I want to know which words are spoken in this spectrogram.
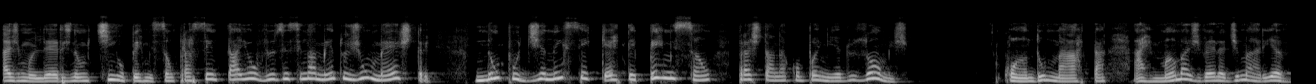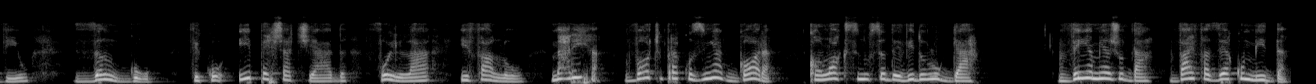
as mulheres não tinham permissão para sentar e ouvir os ensinamentos de um mestre. Não podia nem sequer ter permissão para estar na companhia dos homens. Quando Marta, a irmã mais velha de Maria, viu, zangou, ficou hiper chateada, foi lá e falou: Maria, volte para a cozinha agora, coloque-se no seu devido lugar. Venha me ajudar, vai fazer a comida.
